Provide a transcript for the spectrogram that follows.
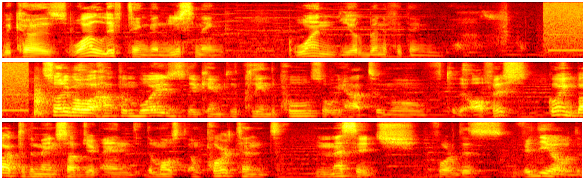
because while lifting and listening, one, you're benefiting. Sorry about what happened, boys. They came to clean the pool, so we had to move to the office. Going back to the main subject and the most important message for this video, the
